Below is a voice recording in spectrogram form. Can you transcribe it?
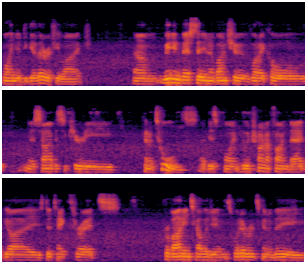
blended together, if you like, um, we'd invested in a bunch of what I call you know, cybersecurity kind of tools at this point who are trying to find bad guys, detect threats, provide intelligence, whatever it's going to be.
